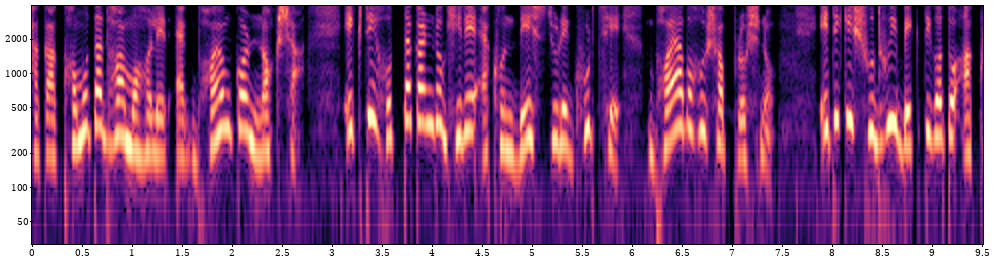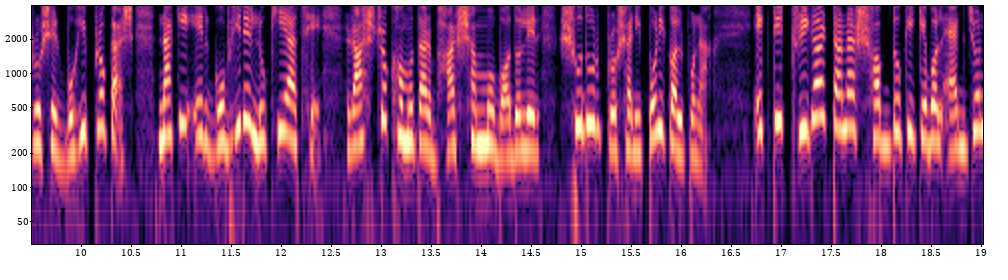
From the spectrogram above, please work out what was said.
থাকা ক্ষমতাধর মহলের এক ভয়ঙ্কর নকশা। একটি হত্যাকাণ্ড ঘিরে এখন দেশ জুড়ে ঘুরছে ভয়াবহ সব প্রশ্ন। এটি কি শুধুই ব্যক্তিগত আক্রোশের বহিঃপ্রকাশ, নাকি এর গভীরে লুকিয়ে আছে রাষ্ট্র ক্ষমতার ভারসাম্য বদলের সুদূর প্রসারী পরিকল্পনা? একটি ট্রিগার টানার শব্দ কি কেবল একজন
